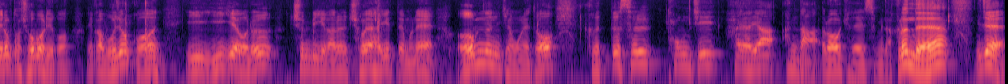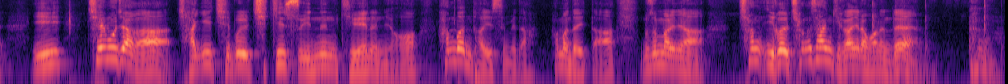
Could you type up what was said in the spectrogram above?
1억도 줘버리고 그러니까 무조건 이 2개월의 준비 기간을 줘야 하기 때문에 없는 경우에도 그 뜻을 통지하여야 한다 이렇게 되어 있습니다. 그런데 이제 이 채무자가 자기 집을 지킬 수 있는 기회는요 한 번 더 있습니다. 한 번 더 있다. 무슨 말이냐? 청, 이걸 청산 기간이라고 하는데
